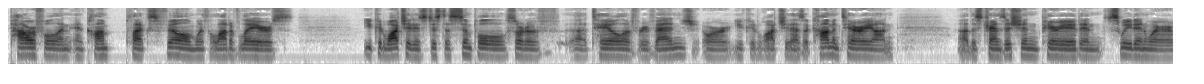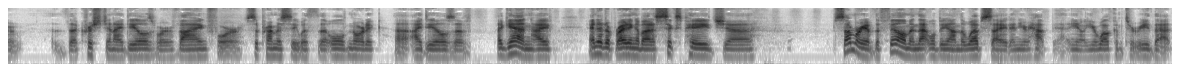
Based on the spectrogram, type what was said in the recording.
powerful and, and complex film with a lot of layers. You could watch it as just a simple sort of uh, tale of revenge, or you could watch it as a commentary on uh, this transition period in Sweden where the Christian ideals were vying for supremacy with the old Nordic uh, ideals of. Again, I ended up writing about a six-page uh, summary of the film, and that will be on the website, and you're you know you're welcome to read that.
